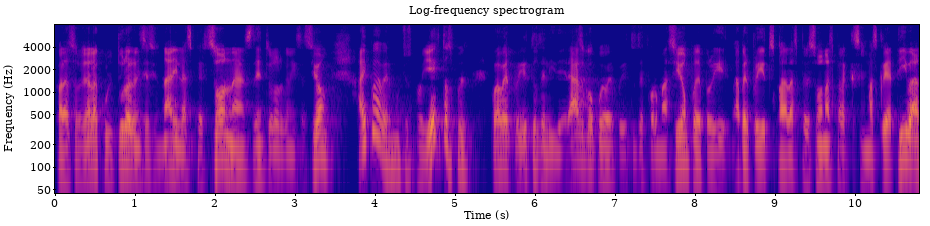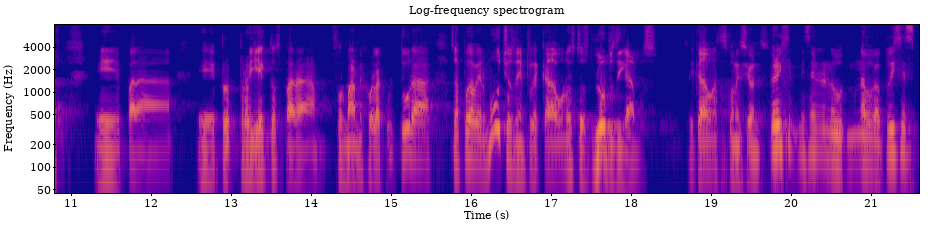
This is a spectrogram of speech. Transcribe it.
para desarrollar la cultura organizacional y las personas dentro de la organización. Ahí puede haber muchos proyectos, pues puede haber proyectos de liderazgo, puede haber proyectos de formación, puede haber proyectos para las personas para que sean más creativas, eh, para eh, proyectos para formar mejor la cultura. O sea, puede haber muchos dentro de cada uno de estos loops, digamos, de cada una de estas conexiones. Pero ahí me sale una duda. Tú dices,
